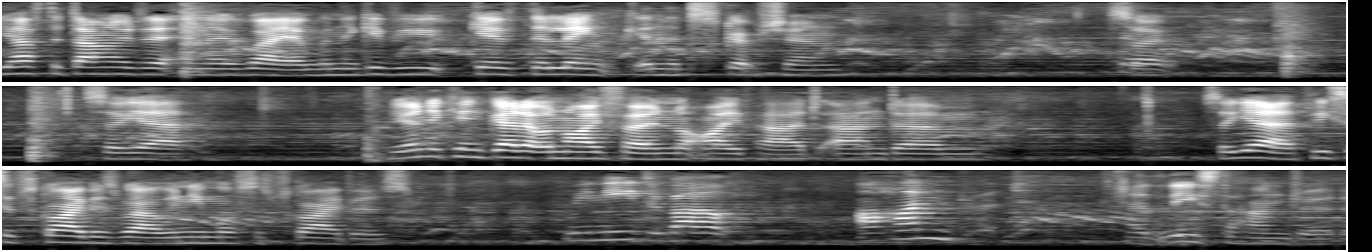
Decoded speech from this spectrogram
you have to download it in a way. I'm going to give you give the link in the description. So. So yeah. You only can get it on iPhone, not iPad, and um, so yeah. Please subscribe as well. We need more subscribers. We need about a hundred. At least a hundred.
